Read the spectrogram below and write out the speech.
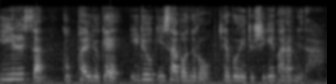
213-986-2624번으로 제보해 주시기 바랍니다.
